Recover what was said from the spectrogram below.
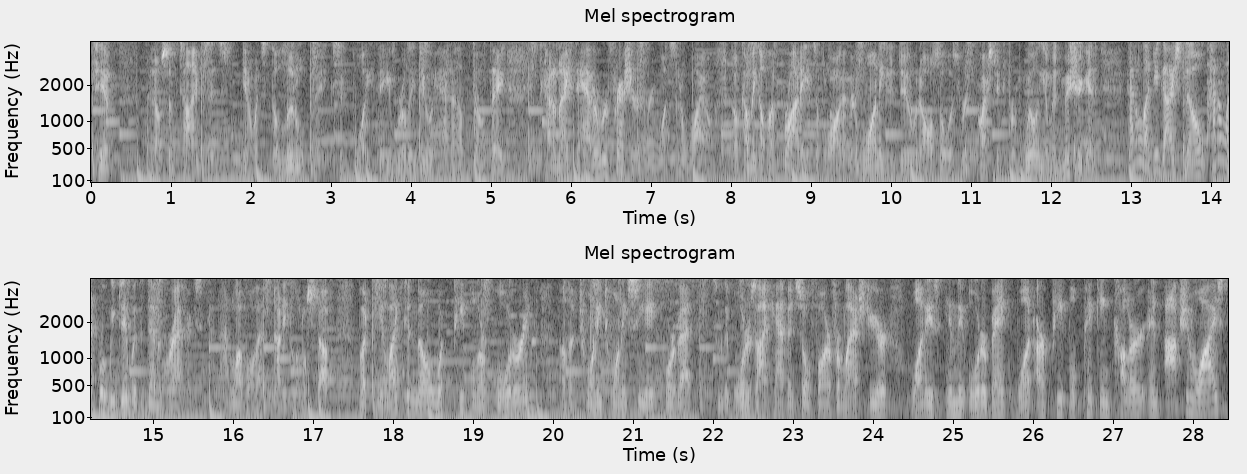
tip. I know sometimes it's, you know, it's the little things, and boy, they really do add up, don't they? It's kind of nice to have a refresher every once in a while. Now, coming up on Friday, it's a vlog I've been wanting to do, and also was requested from William in Michigan, kind of let you guys know, kind of like what we did with the demographics. I love all that nutty little stuff, but you like to know what people are ordering on the 2020 C8 Corvette, some of the orders I have in so far from last year, what is in the order bank, what are people picking color and option-wise,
